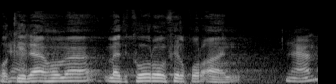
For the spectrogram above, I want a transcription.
وكلاهما مذكور في القرآن. نعم.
